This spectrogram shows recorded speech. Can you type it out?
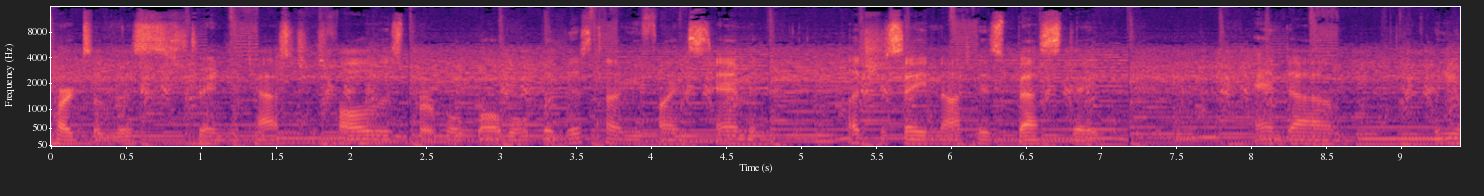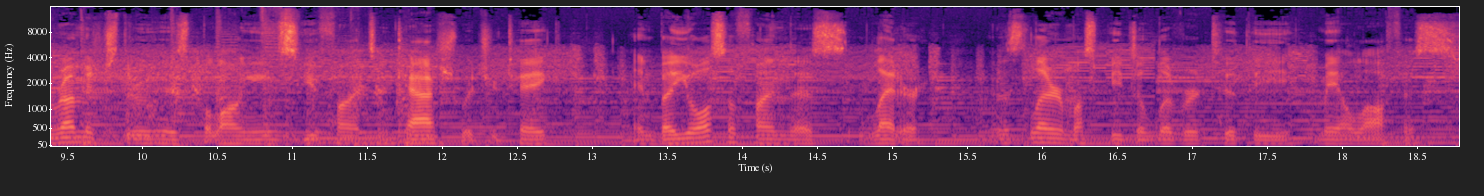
parts of this Stranger task, just follow this purple bubble, but this time you find Sam in, let's just say, not his best state. And um, when you rummage through his belongings, you find some cash, which you take, and but you also find this letter. This letter must be delivered to the mail office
